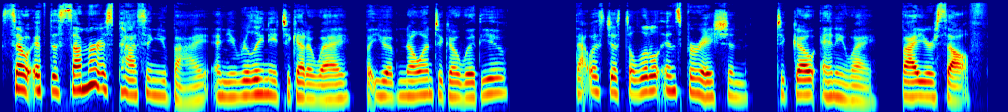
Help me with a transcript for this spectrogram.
So if the summer is passing you by and you really need to get away, but you have no one to go with you, that was just a little inspiration to go anyway by yourself.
